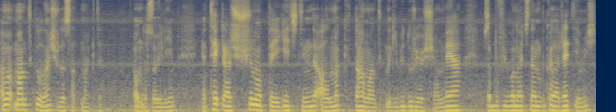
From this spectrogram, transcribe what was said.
Ama mantıklı olan şurada satmaktı. Onu da söyleyeyim. Yani tekrar şu noktayı geçtiğinde almak daha mantıklı gibi duruyor şu an. Veya mesela bu Fibonacci'den bu kadar red yemiş.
